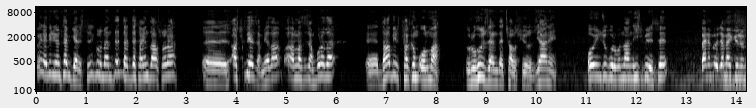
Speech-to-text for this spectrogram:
böyle bir yöntem geliştirdik. Bunu ben de, de- detayını daha sonra e, açıklayacağım ya da anlatacağım. Burada e, daha bir takım olma ruhu üzerinde çalışıyoruz. Yani oyuncu grubundan hiçbirisi benim ödeme günüm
